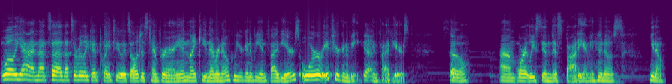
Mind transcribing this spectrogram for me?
Well, yeah, and that's a that's a really good point too. It's all just temporary, and like you never know who you're going to be in five years, or if you're going to be yeah. in five years. So, um, or at least in this body. I mean, who knows? You know,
